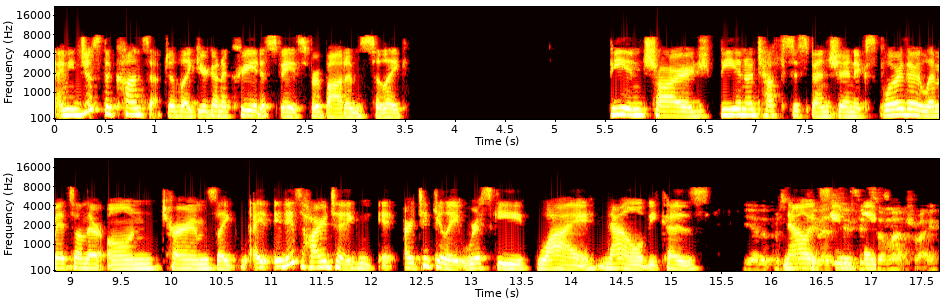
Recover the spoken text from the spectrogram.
I mean, just the concept of like, you're going to create a space for bottoms to like be in charge, be in a tough suspension, explore their limits on their own terms. Like it is hard to articulate risky why now because yeah, the now it seems like so much, right?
